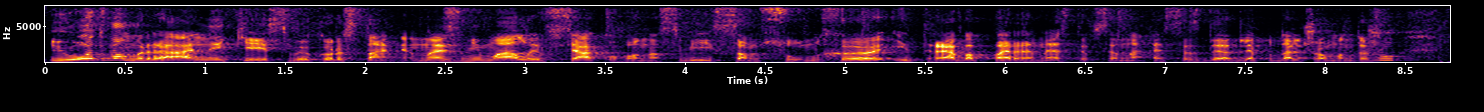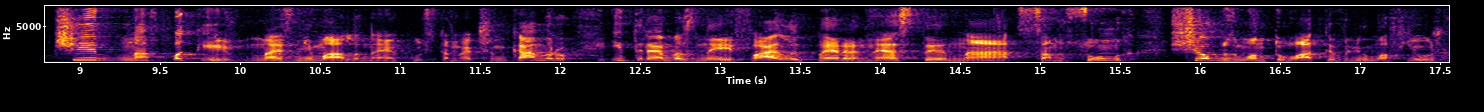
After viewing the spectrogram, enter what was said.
І от вам реальний кейс використання. Назнімали всякого на свій Samsung, е, і треба перенести все на SSD для подальшого монтажу, чи навпаки, назнімали на якусь там екшн камеру, і треба з неї файли перенести на Samsung, щоб змонтувати в LumaFusion.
